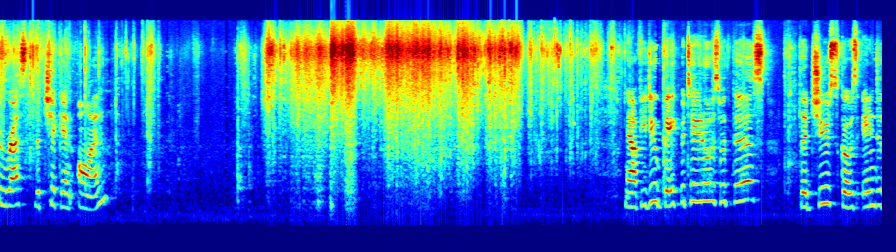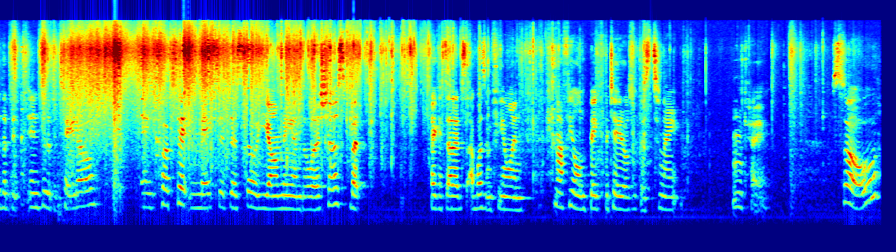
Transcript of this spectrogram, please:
To rest the chicken on. Now, if you do baked potatoes with this, the juice goes into the into the potato and cooks it and makes it just so yummy and delicious. But like I said, I, just, I wasn't feeling, not feeling baked potatoes with this tonight. Okay, so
